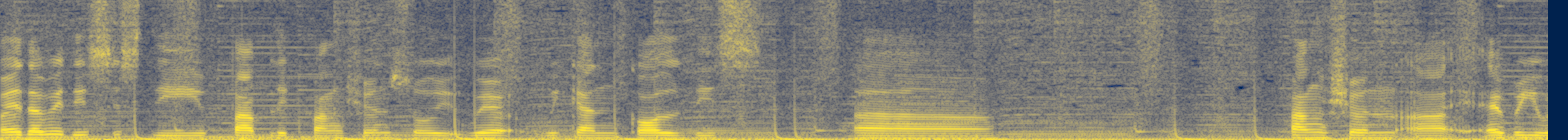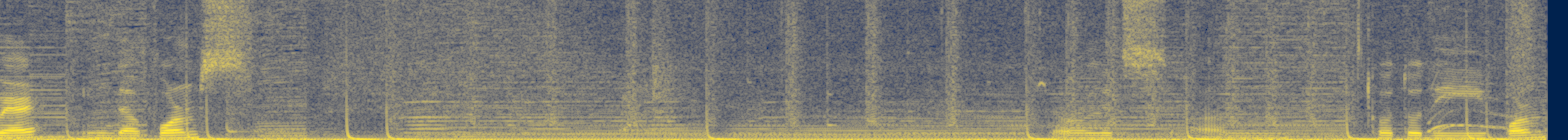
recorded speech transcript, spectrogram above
By the way this is the public function so we we can call this uh, function uh, everywhere in the forms. So let's um, go to the form.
